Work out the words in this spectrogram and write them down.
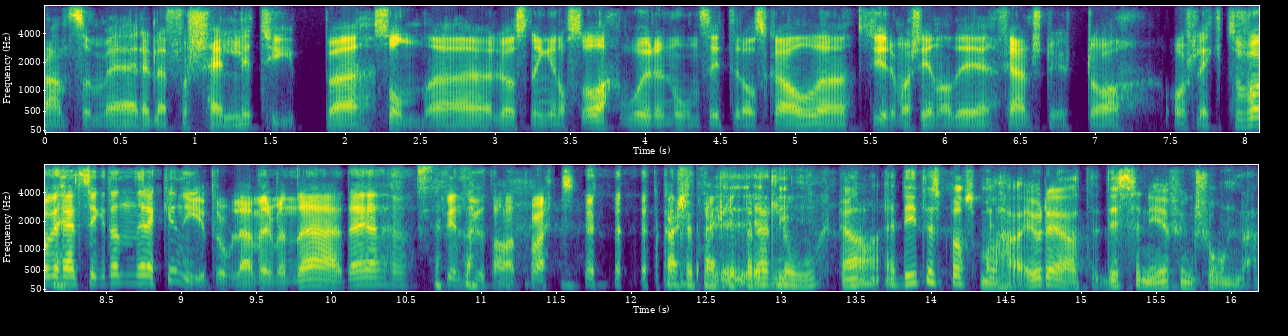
ransomware, eller forskjellig type sånne løsninger også, da, hvor noen sitter og skal uh, styre maskina di fjernstyrt og og slikt. Så får vi helt sikkert en rekke nye problemer, men det, det finner vi ut av etter hvert. Kanskje tenke på det nå. Ja, Et lite spørsmål her er jo det at disse nye funksjonene,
